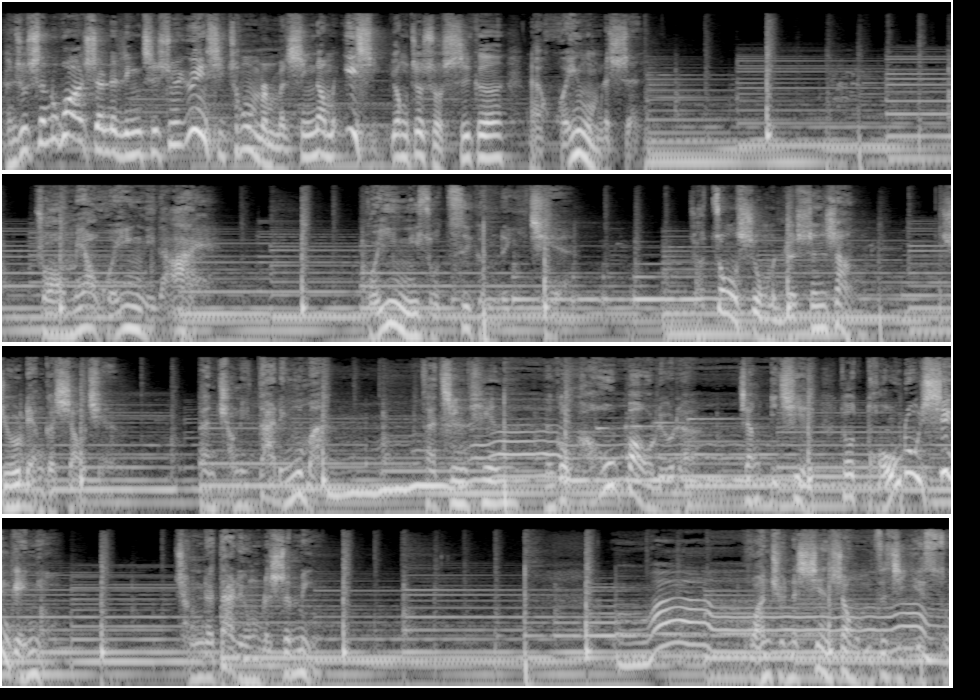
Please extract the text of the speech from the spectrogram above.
恳求神的话，神的灵持续运行，充满我们的心。让我们一起用这首诗歌来回应我们的神。主，我们要回应你的爱，回应你所赐给我们的一切。主，纵使我们的身上只有两个小钱，但求你带领我们，在今天能够毫无保留的将一切都投入献给你。求你来带领我们的生命。完全的献上我们自己，耶稣，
